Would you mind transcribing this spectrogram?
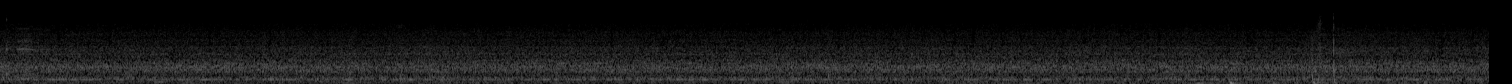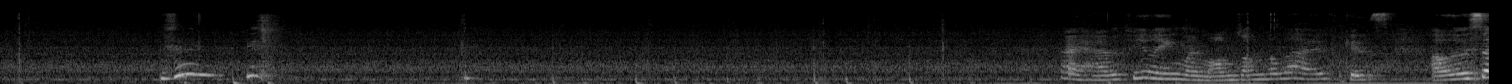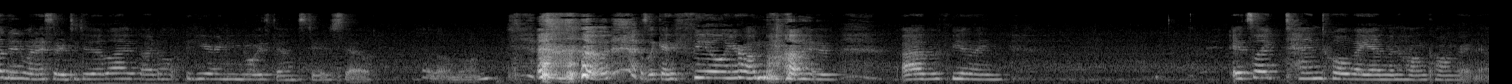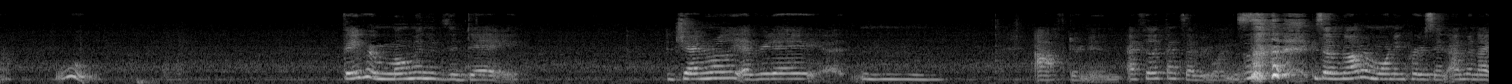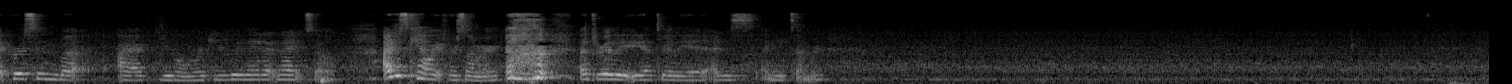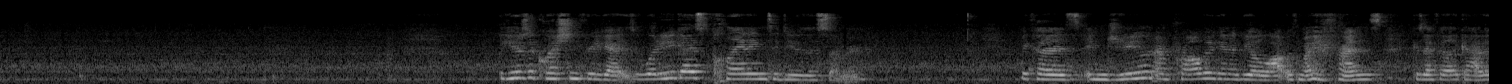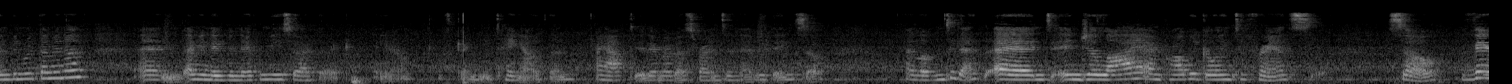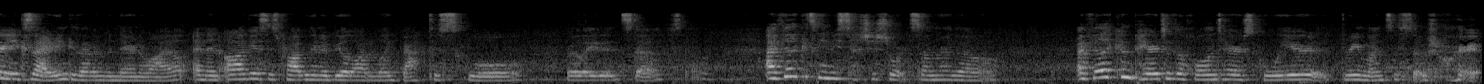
Mom's on the live because all of a sudden when I started to do the live, I don't hear any noise downstairs. So, hello, mom. I was like, I feel you're on the live. I have a feeling. It's like 10, 12 a.m. in Hong Kong right now. Ooh. Favorite moment of the day? Generally, every day, mm, afternoon. I feel like that's everyone's. Because I'm not a morning person. I'm a night person, but I have to do homework usually late at night, so I just can't wait for summer. that's really, that's really it. I just, I need summer. here's a question for you guys. What are you guys planning to do this summer? Because in June, I'm probably going to be a lot with my friends because I feel like I haven't been with them enough. And I mean, they've been there for me, so I feel like, you know, it's going to be to hang out with them. I have to. They're my best friends and everything, so I love them to death. And in July, I'm probably going to France. So, very exciting because I haven't been there in a while. And then August is probably going to be a lot of like back to school related stuff. So I feel like it's going to be such a short summer though. I feel like compared to the whole entire school year, three months is so short.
